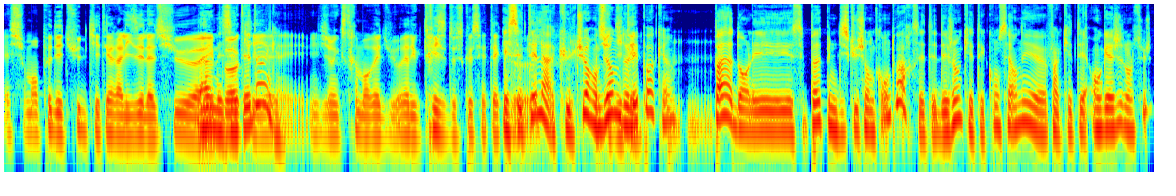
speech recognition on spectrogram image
Il y a sûrement peu d'études qui étaient réalisées là-dessus euh, à l'époque. Une vision extrêmement réductrice de ce que c'était. Et c'était la culture ambiante de l'époque. Hein. Mm, mm. Pas dans les, c'est pas une discussion de comptoir. C'était des gens qui étaient concernés, euh, enfin qui étaient engagés dans le sujet.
